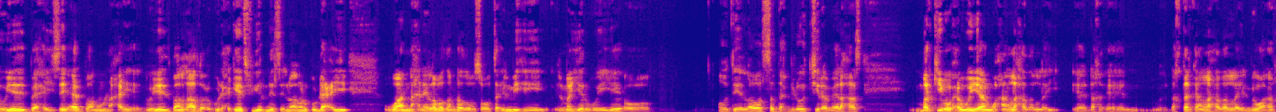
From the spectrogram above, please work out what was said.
hooyadeed baa haysay aad baan u naxay. Hooyadeed baan la hadlo guri xageed fiirinaysa ilmaha markuu dhacayay waan naxnay labadanadoo sababta ilmihii ilmo yar weeye oo oo dee laba saddex bilood jira meelahaas. Markiiba waxa weeyaan waxaan la hadalnay dhakhtarkaan la hadalnay ilmi waan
